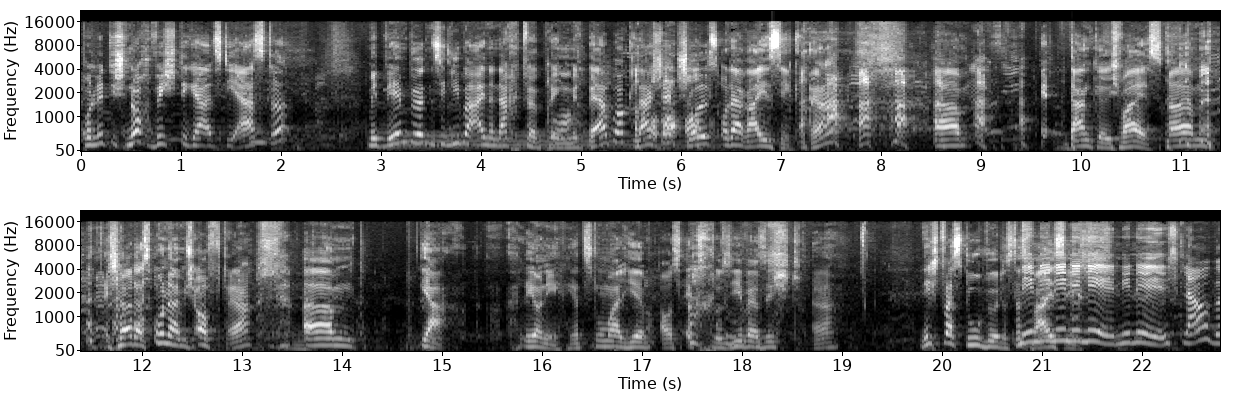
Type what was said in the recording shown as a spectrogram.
politisch noch wichtiger als die erste. Mit wem würden Sie lieber eine Nacht verbringen? Mit Baerbock, Laschet, Scholz oder Reisig? Ja? ähm, äh, danke, ich weiß. Ähm, ich höre das unheimlich oft. Ja, ähm, ja. Leonie, jetzt du mal hier aus exklusiver Sicht. Ja? Nicht, was du würdest, das nee, weiß nee, nee, ich. nee, nee, nee. Ich glaube.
